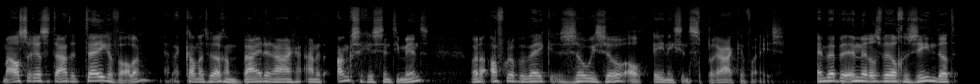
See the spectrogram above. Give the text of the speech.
Maar als de resultaten tegenvallen, ja, dan kan het wel gaan bijdragen aan het angstige sentiment waar de afgelopen weken sowieso al enigszins sprake van is. En we hebben inmiddels wel gezien dat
